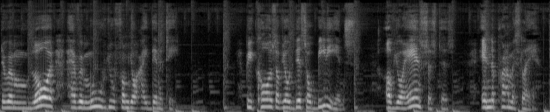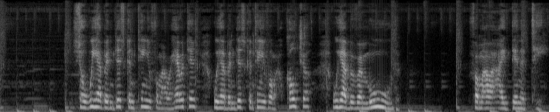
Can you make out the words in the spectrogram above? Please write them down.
The Lord have removed you from your identity because of your disobedience of your ancestors in the promised land. So we have been discontinued from our heritage. We have been discontinued from our culture. We have been removed from our identity.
